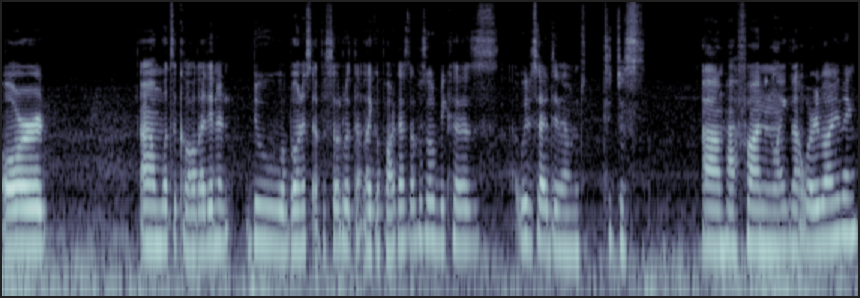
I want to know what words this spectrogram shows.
or um, what's it called? I didn't do a bonus episode with them, like a podcast episode, because we decided to um, to just um have fun and like not worry about anything.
